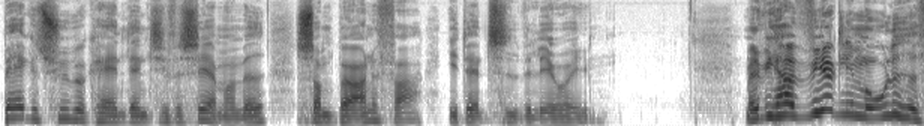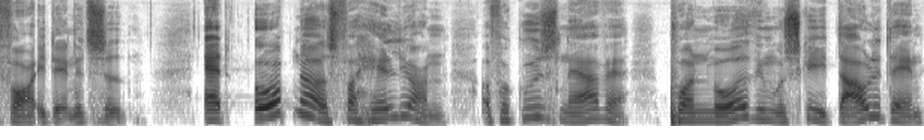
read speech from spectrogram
begge typer kan jeg identificere mig med som børnefar i den tid, vi lever i. Men vi har virkelig mulighed for i denne tid, at åbne os for helgen og for Guds nærvær på en måde, vi måske i dagligdagen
